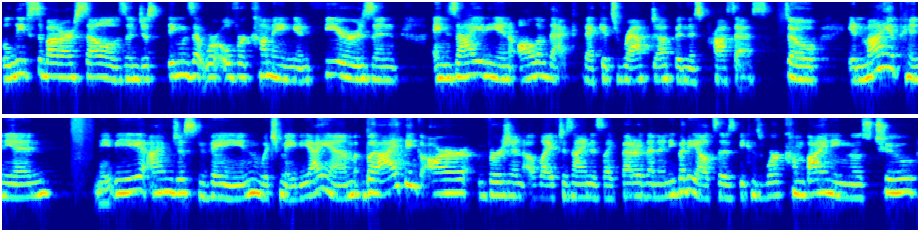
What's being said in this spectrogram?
beliefs about ourselves and just things that we're overcoming and fears and anxiety and all of that that gets wrapped up in this process. So, in my opinion, maybe I'm just vain, which maybe I am, but I think our version of life design is like better than anybody else's because we're combining those two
